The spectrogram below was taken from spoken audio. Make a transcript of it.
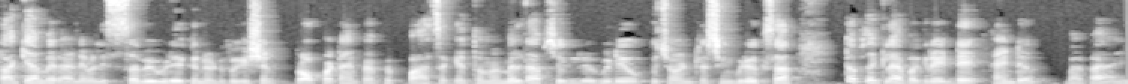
ताकि आप मेरे आने वाली सभी वीडियो के नोटिफिकेशन प्रॉपर टाइम पर पा सके। तो मैं मिलता आपसे वीडियो कुछ और इंटरेस्टिंग वीडियो के साथ। तब तक live a great day and bye bye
